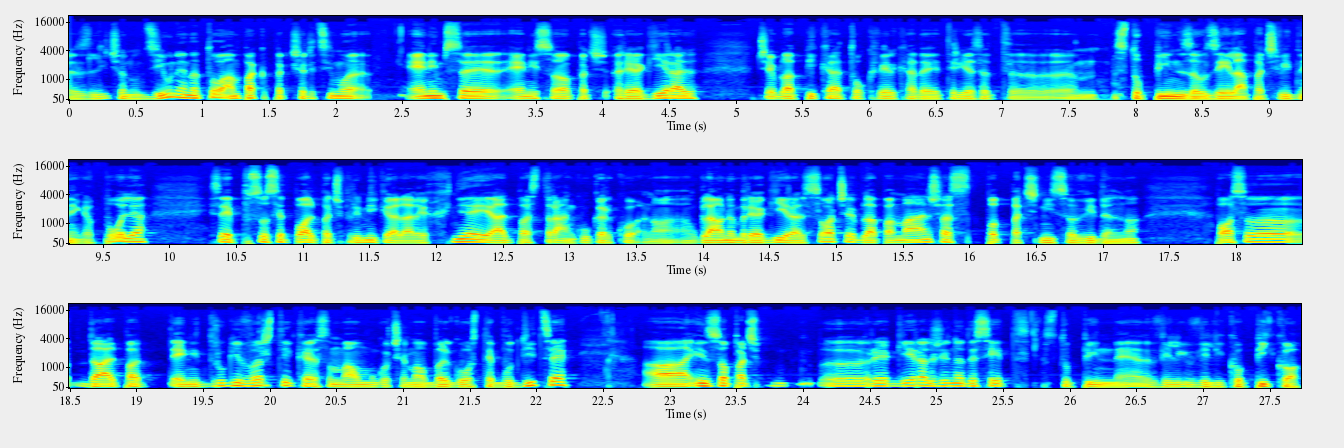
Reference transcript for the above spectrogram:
različno odzivne na to, ampak pač recimo enim se, eni so pač reagirali, če je bila pika tako velika, da je 30 um, stopinj zauzela pač vidnega polja. Sej so se pol pač premikali ali k njej ali pa stran, karkoli. No. V glavnem reagirali so, če je bila pa manjša, pa pač niso videli. No. Pa so dali pa eni drugi vrsti, ki so malo, mogoče malo bolj goste budice. Uh, in so pač uh, reagirali že na 10 stopinj, ne, veli, veliko piko.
